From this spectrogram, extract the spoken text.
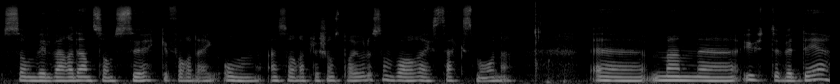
som vil være den som søker for deg om en sånn refleksjonsperiode som varer i seks måneder. Eh, men eh, utover det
